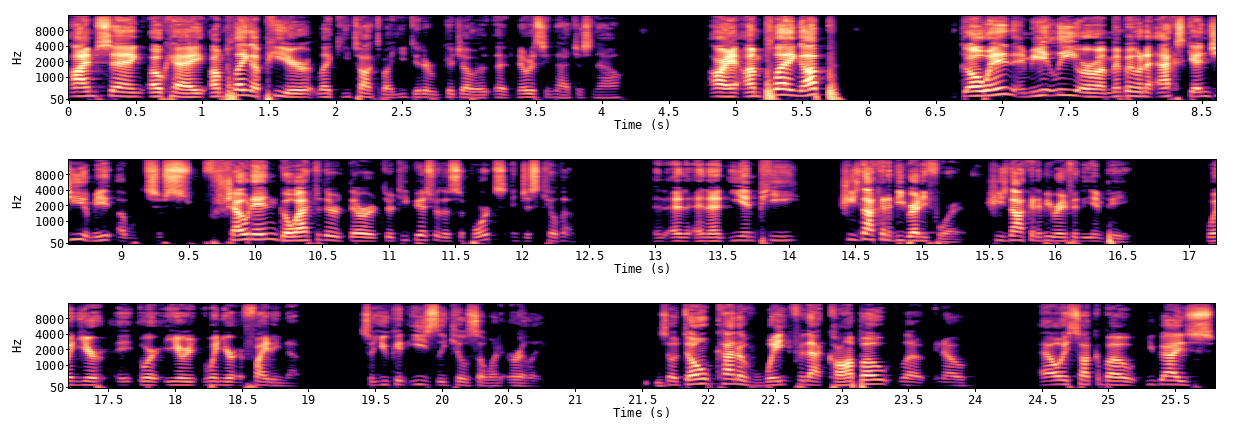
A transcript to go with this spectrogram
I'm saying okay, I'm playing up here, like you talked about. You did a good job at noticing that just now. All right, I'm playing up. Go in immediately, or maybe I'm gonna axe Genji. Just shout in, go after their their their DPS or their supports, and just kill them. And and, and then EMP, she's not gonna be ready for it. She's not gonna be ready for the EMP when you're eh, or you're when you're fighting them. So you can easily kill someone early. So don't kind of wait for that combo. Like, you know, I always talk about you guys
